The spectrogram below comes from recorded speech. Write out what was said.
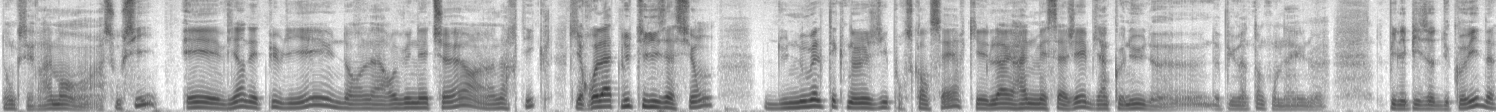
Donc c'est vraiment un souci et vient d'être publié dans la revue Nature un article qui relate l'utilisation d'une nouvelle technologie pour ce cancer, qui est l'ARN messager, bien connu depuis maintenant qu'on a eu depuis l'épisode du Covid.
